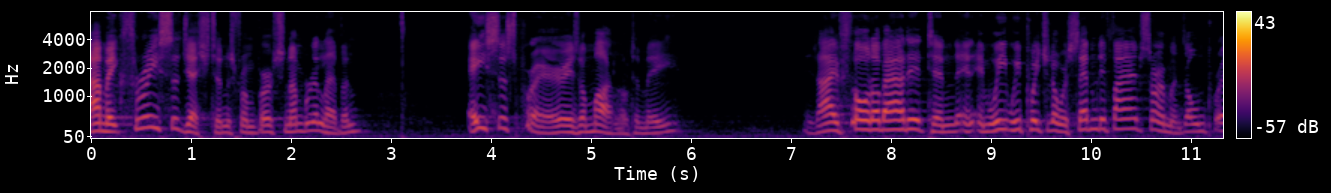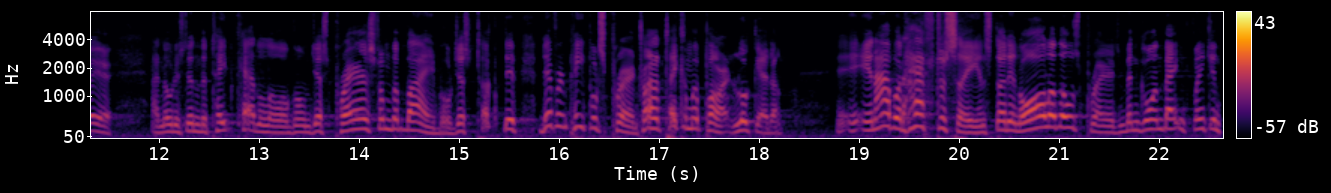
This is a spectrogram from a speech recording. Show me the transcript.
I make three suggestions from verse number 11. Asa's prayer is a model to me as I've thought about it, and, and, and we, we preached over 75 sermons on prayer. I noticed in the tape catalog on just prayers from the Bible, just took different people's prayer and try to take them apart and look at them. And I would have to say, in studying all of those prayers, and been going back and thinking,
